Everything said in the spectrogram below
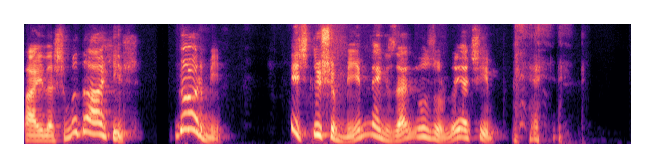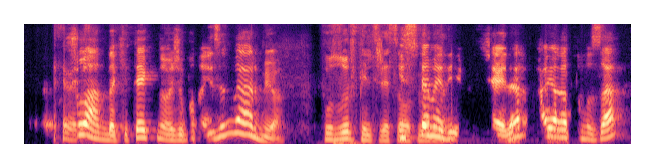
Paylaşımı dahil. Görmeyeyim. Hiç düşünmeyeyim. Ne güzel huzurlu yaşayayım. Evet. Şu andaki teknoloji buna izin vermiyor. Huzur filtresi olsun. orada. Şeyler hayatımıza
